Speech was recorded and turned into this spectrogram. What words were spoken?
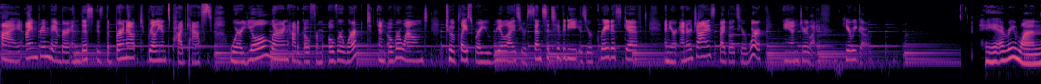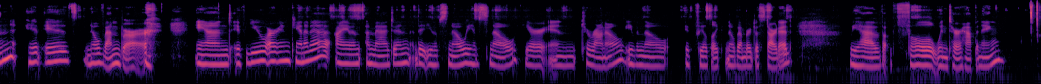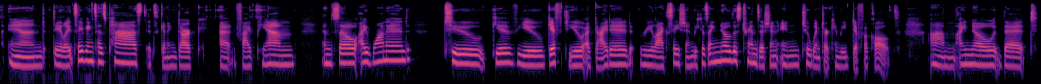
Hi, I'm Bryn Bamber, and this is the Burnout to Brilliance podcast, where you'll learn how to go from overworked and overwhelmed to a place where you realize your sensitivity is your greatest gift and you're energized by both your work and your life. Here we go. Hey everyone, it is November. And if you are in Canada, I imagine that you have snow. We have snow here in Toronto, even though it feels like November just started. We have full winter happening, and daylight savings has passed. It's getting dark at 5 p.m. And so I wanted to give you, gift you a guided relaxation because I know this transition into winter can be difficult. Um, I know that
